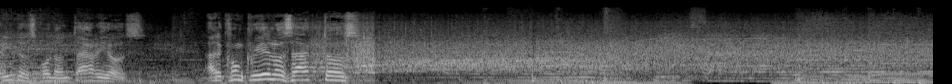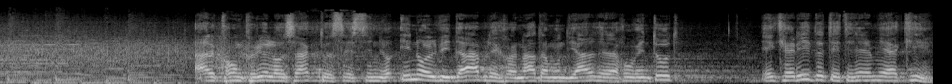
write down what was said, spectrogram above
Queridos voluntarios, al concluir los actos, al concluir los actos de esta inolvidable Jornada Mundial de la Juventud, he querido detenerme aquí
